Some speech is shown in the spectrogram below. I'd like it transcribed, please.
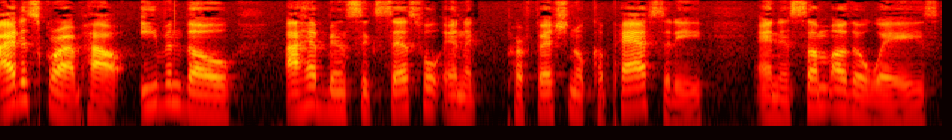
I describe how even though I have been successful in a professional capacity and in some other ways,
